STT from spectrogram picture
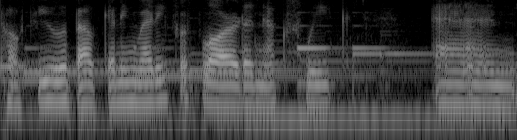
talk to you about getting ready for Florida next week and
